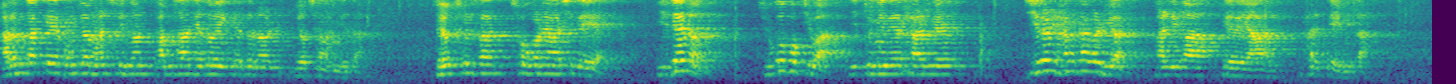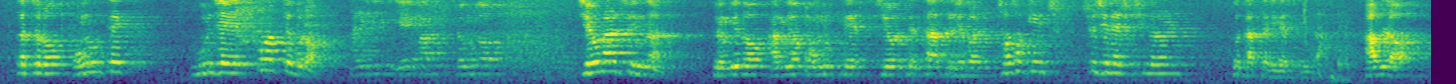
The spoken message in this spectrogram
아름답게 공존할 수 있는 감사 제도의 개선을 요청합니다. 저출산 초고령화 시대에 이제는 주거복지와 이주민의 삶의 질을 향상을 위한 관리가 되어야 할 때입니다. 끝으로 공동택 문제에 통합적으로 관리 예방 정도 지원할 수 있는 경기도 강력 공동택 지원센터 설립을 조속히 추- 추진해 주시기를 부탁드리겠습니다. 아울러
